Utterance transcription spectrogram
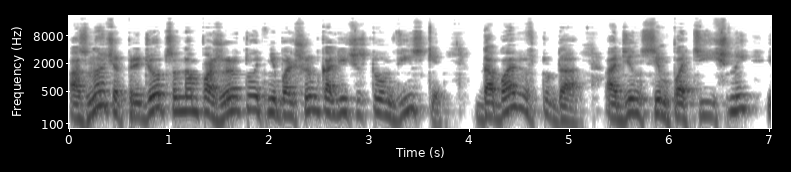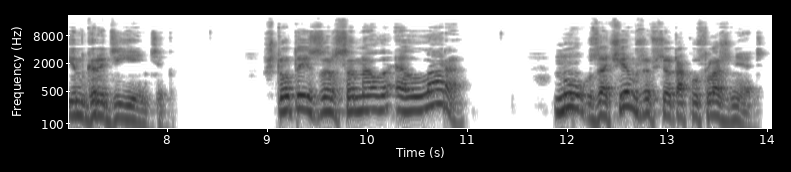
А значит, придется нам пожертвовать небольшим количеством виски, добавив туда один симпатичный ингредиентик. Что-то из арсенала Эллара? Ну, зачем же все так усложнять?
